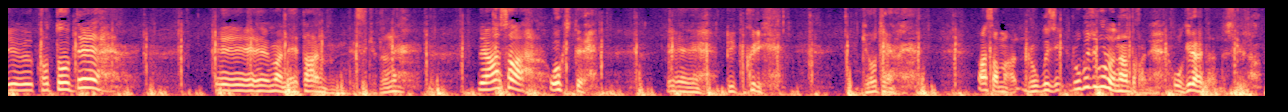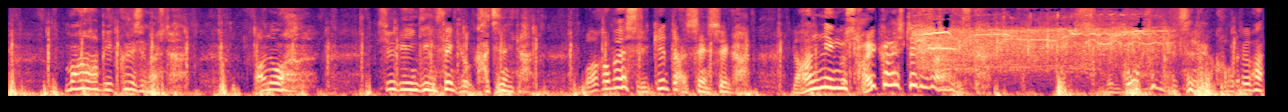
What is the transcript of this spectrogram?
いうことで、えー、まあ寝たんですけどね。で朝起きて、えー、びっくり。仰天。朝まあ6時6時頃なんとかね起きられたんですけど。まあびっくりしました。あの衆議院議員選挙を勝ち抜いた若林健太先生がランニング再開してるじゃないですか。すごいですね。これは。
